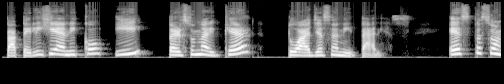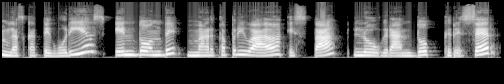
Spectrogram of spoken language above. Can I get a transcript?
papel higiénico y personal care toallas sanitarias. Estas son las categorías en donde marca privada está logrando crecer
